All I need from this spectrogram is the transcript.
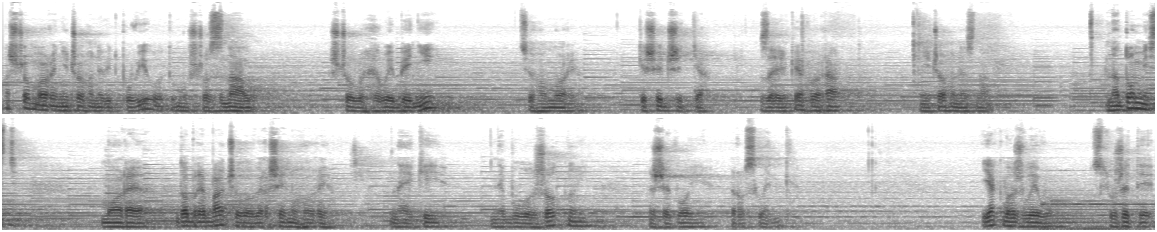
На що море нічого не відповіло, тому що знало, що в глибині цього моря кишить життя, за яке гора нічого не знала. Натомість море добре бачило вершину гори, на якій не було жодної живої рослинки. Як важливо служити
